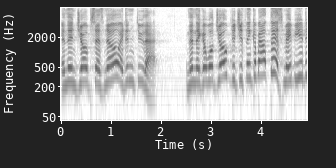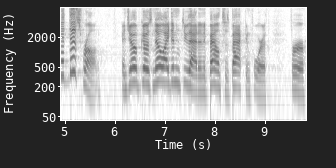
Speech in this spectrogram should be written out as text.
And then Job says, No, I didn't do that. And then they go, Well, Job, did you think about this? Maybe you did this wrong. And Job goes, No, I didn't do that. And it bounces back and forth for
